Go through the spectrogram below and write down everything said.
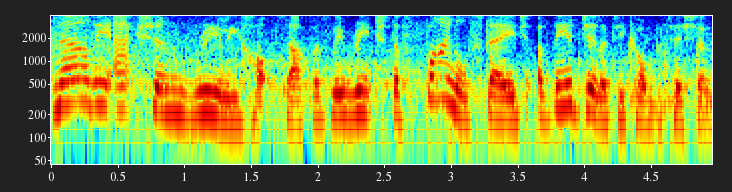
Now the action really hots up as we reach the final stage of the agility competition.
